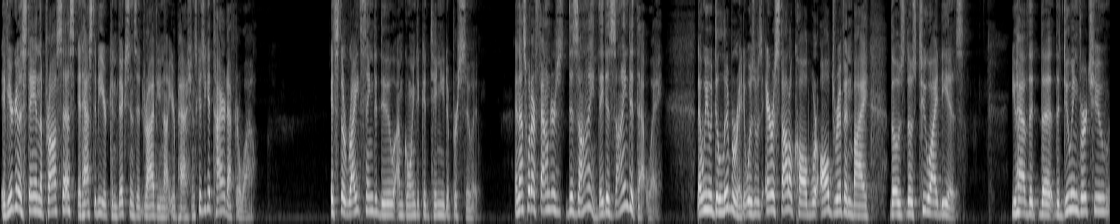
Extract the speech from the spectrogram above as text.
If you're going to stay in the process, it has to be your convictions that drive you, not your passions, because you get tired after a while. It's the right thing to do. I'm going to continue to pursue it. And that's what our founders designed. They designed it that way, that we would deliberate. It was, it was Aristotle called, we're all driven by those, those two ideas. You have the, the, the doing virtue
